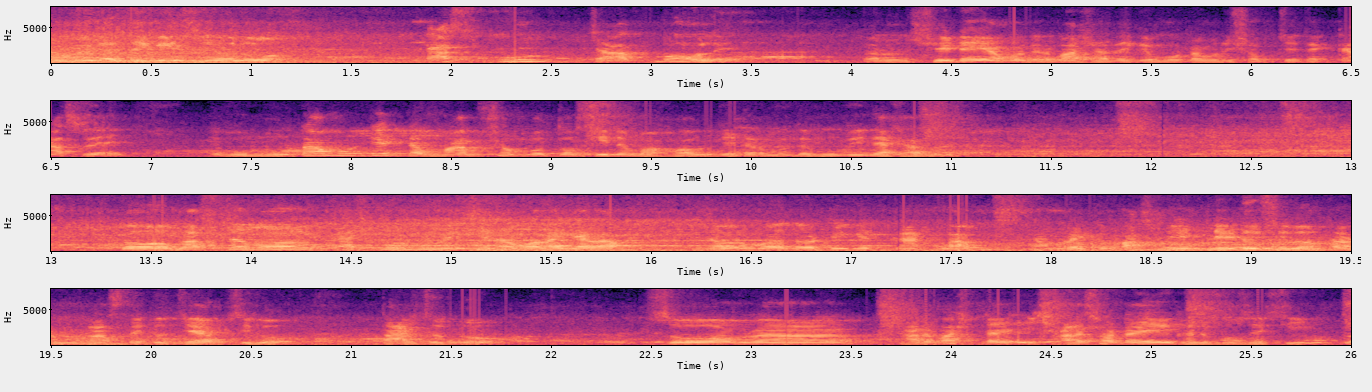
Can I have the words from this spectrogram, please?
মুভিটা দেখেছি হলো কাশপুর চাঁদমহলে, কারণ সেটাই আমাদের বাসা থেকে মোটামুটি সবচেয়ে কাছে এবং মোটামুটি একটা মানসম্মত সিনেমা হল যেটার মধ্যে মুভি দেখা যায়। তো first of all Kashpur movie cinema হলে গেলাম, যাওয়ার পরে তো টিকিট কাটলাম। আমরা একটু পাঁচ মিনিট লেট হয়েছিল, কারণ রাস্তায় একটু জ্যাম ছিল, তার জন্য সো আমরা সাড়ে পাঁচটায়, এই সাড়ে ছটায় ওখানে পৌঁছেছি। তো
